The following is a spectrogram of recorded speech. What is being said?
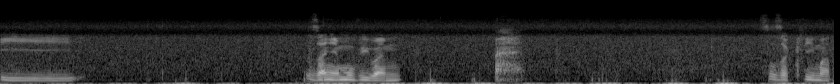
I za nie mówiłem. Co za klimat.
